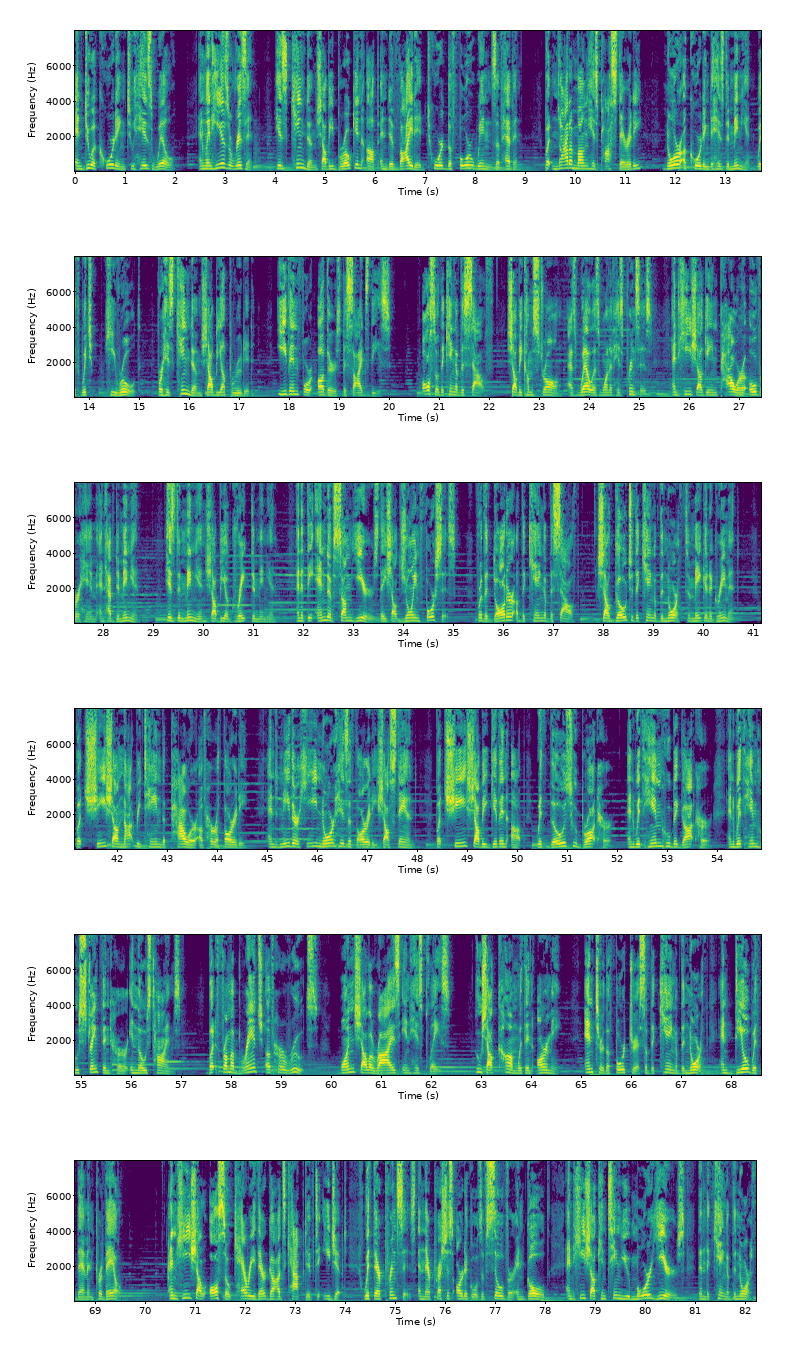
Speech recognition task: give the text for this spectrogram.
and do according to his will. And when he is arisen, his kingdom shall be broken up and divided toward the four winds of heaven but not among his posterity, nor according to his dominion with which he ruled. For his kingdom shall be uprooted, even for others besides these. Also, the king of the south shall become strong, as well as one of his princes, and he shall gain power over him and have dominion. His dominion shall be a great dominion, and at the end of some years they shall join forces for the daughter of the king of the south shall go to the king of the north to make an agreement, but she shall not retain the power of her authority, and neither he nor his authority shall stand, but she shall be given up with those who brought her, and with him who begot her, and with him who strengthened her in those times. But from a branch of her roots one shall arise in his place, who shall come with an army enter the fortress of the king of the north and deal with them and prevail. And he shall also carry their gods captive to Egypt with their princes and their precious articles of silver and gold, and he shall continue more years than the king of the north.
